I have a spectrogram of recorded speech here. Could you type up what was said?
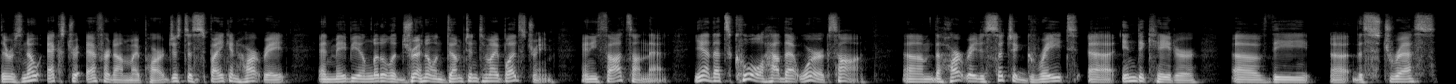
There was no extra effort on my part, just a spike in heart rate and maybe a little adrenaline dumped into my bloodstream. Any thoughts on that? Yeah, that's cool how that works, huh? Um, the heart rate is such a great uh, indicator of the uh, the stress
